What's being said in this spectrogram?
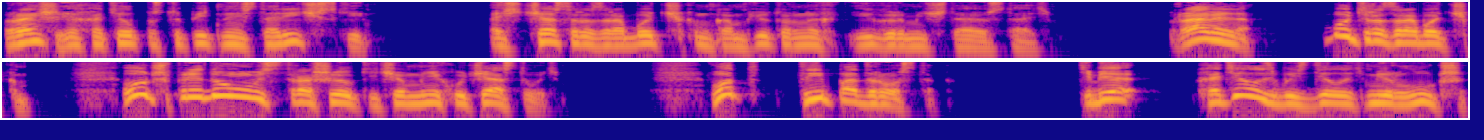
Раньше я хотел поступить на исторический, а сейчас разработчиком компьютерных игр мечтаю стать. Правильно, будь разработчиком. Лучше придумывать страшилки, чем в них участвовать. Вот ты подросток. Тебе хотелось бы сделать мир лучше?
